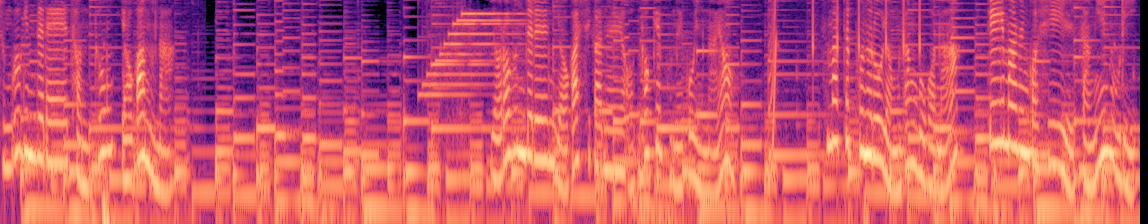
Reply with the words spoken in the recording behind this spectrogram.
중국인들의 전통 여가 문화. 여러분들은 여가 시간을 어떻게 보내고 있나요? 스마트폰으로 영상 보거나 게임하는 것이 일상인 우리.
